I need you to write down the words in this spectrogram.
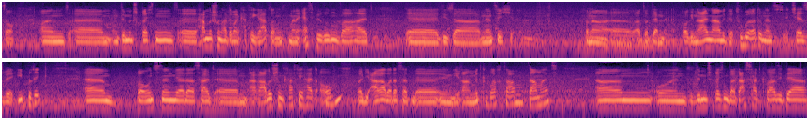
So. Und, ähm, und dementsprechend äh, haben wir schon halt immer Kaffee gehabt. Und meine erste Berührung war halt äh, dieser, nennt sich von der, äh, also der Originalname der Zubereitung nennt sich Cesve Ibrik. Ähm, bei uns nennen wir das halt ähm, arabischen Kaffee halt auch, mhm. weil die Araber das halt äh, in den Iran mitgebracht haben damals. Ähm, und dementsprechend war das halt quasi der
